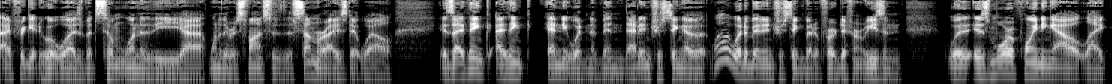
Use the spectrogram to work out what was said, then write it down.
I forget who it was, but some, one of the, uh, one of the responses that summarized it well is I think, I think, and it wouldn't have been that interesting of, a- well, it would have been interesting, but for a different reason, is more pointing out like,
